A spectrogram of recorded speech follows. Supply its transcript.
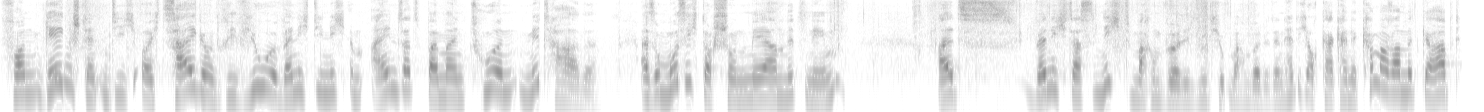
von Gegenständen, die ich euch zeige und reviewe, wenn ich die nicht im Einsatz bei meinen Touren mit habe? Also muss ich doch schon mehr mitnehmen, als wenn ich das nicht machen würde, YouTube machen würde, dann hätte ich auch gar keine Kamera mit gehabt,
